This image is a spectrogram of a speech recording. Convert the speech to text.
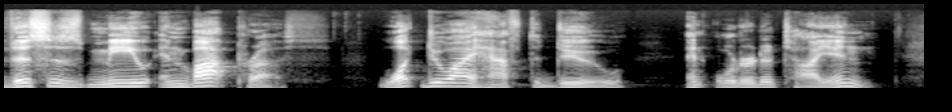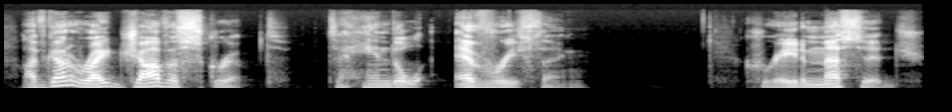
this is me in BotPress. What do I have to do in order to tie in? I've got to write JavaScript to handle everything. Create a message,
